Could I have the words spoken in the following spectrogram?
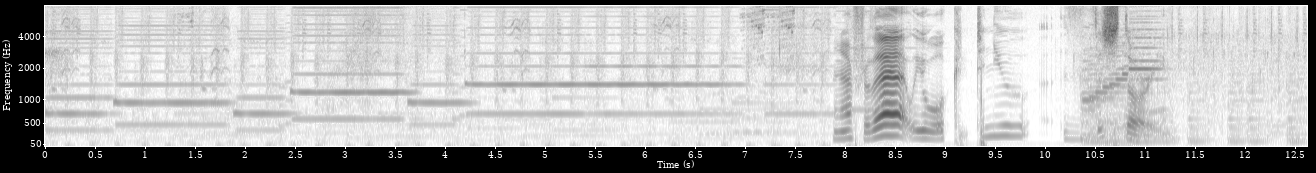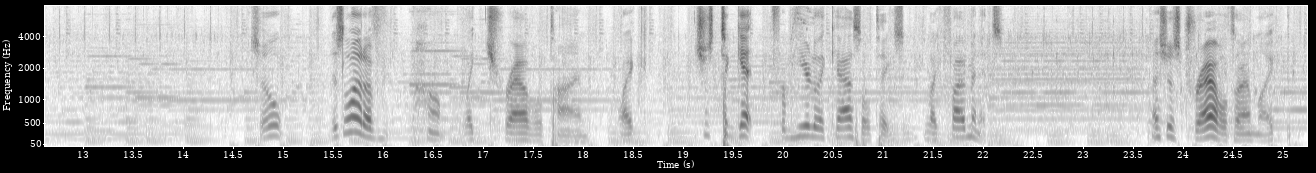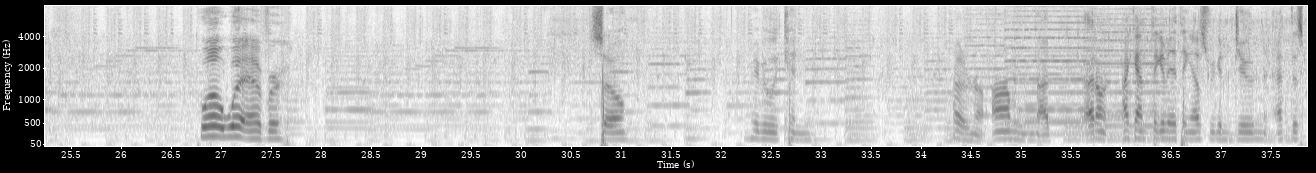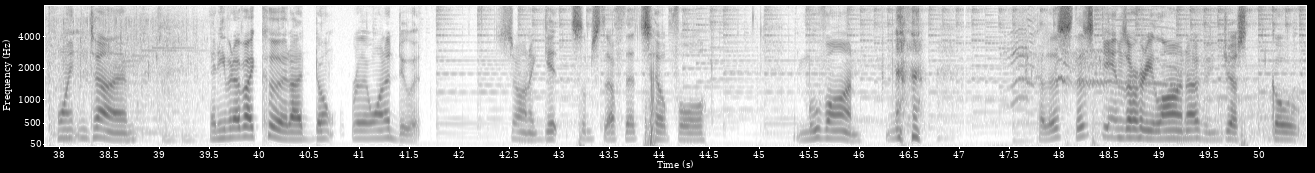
after that, we will continue the story. So, there's a lot of, um, like, travel time. Like, just to get from here to the castle takes, like, five minutes. That's just travel time, like. Well, whatever. So, maybe we can. I don't know. I'm not. I don't. I can't think of anything else we can do at this point in time. And even if I could, I don't really want to do it. Just want to get some stuff that's helpful and move on. Cause this this game's already long enough. If you just go,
